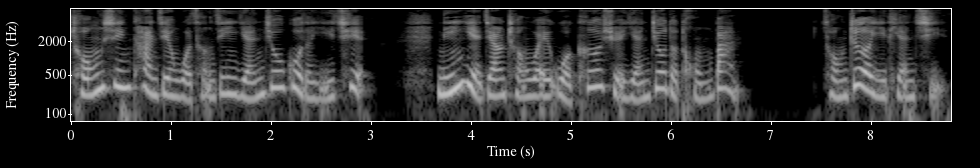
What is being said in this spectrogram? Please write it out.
重新看见我曾经研究过的一切。您也将成为我科学研究的同伴。从这一天起，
